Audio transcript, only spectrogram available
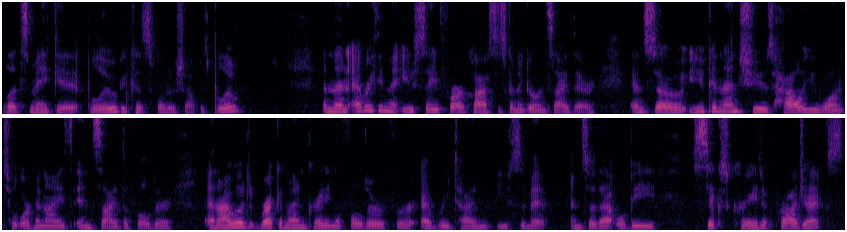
Let's make it blue because Photoshop is blue. And then everything that you save for our class is going to go inside there. And so you can then choose how you want to organize inside the folder. And I would recommend creating a folder for every time you submit. And so that will be six creative projects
